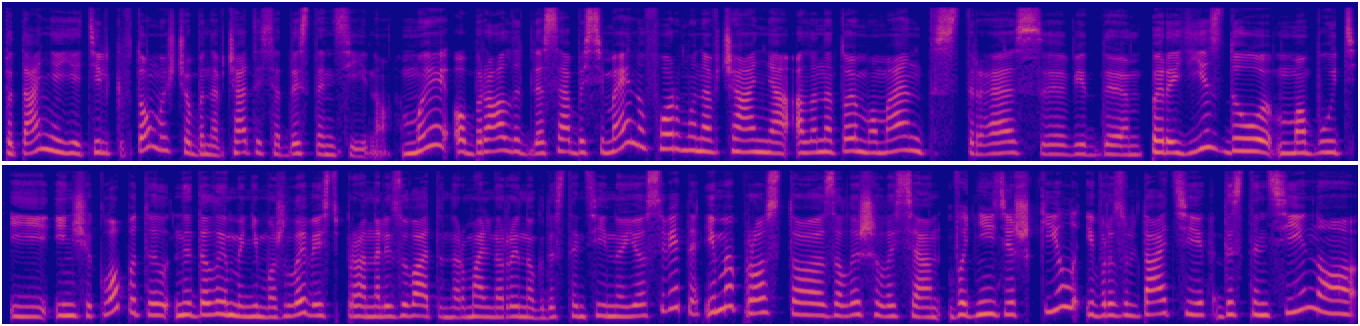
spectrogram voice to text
питання є тільки в тому, щоб навчатися дистанційно. Ми обрали для себе сімейну форму навчання, але на той момент стрес від переїзду, мабуть, і інші клопоти не дали мені можливість проаналізувати нормально ринок дистанційної освіти, і ми просто залишилися в одній зі шкіл і в результаті дистанційно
